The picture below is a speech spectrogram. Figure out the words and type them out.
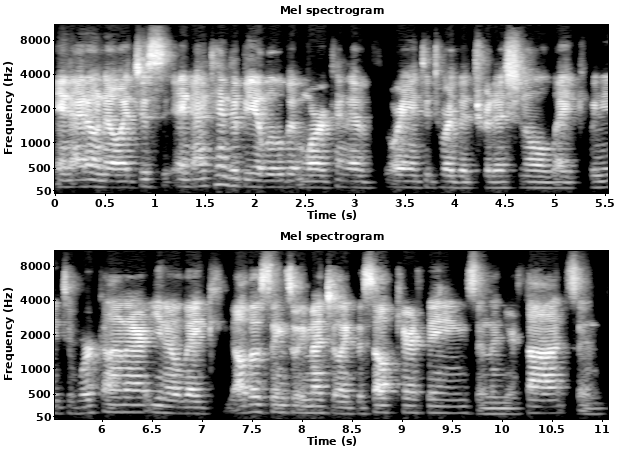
and i don't know it just and i tend to be a little bit more kind of oriented toward the traditional like we need to work on our you know like all those things that we mentioned like the self-care things and then your thoughts and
